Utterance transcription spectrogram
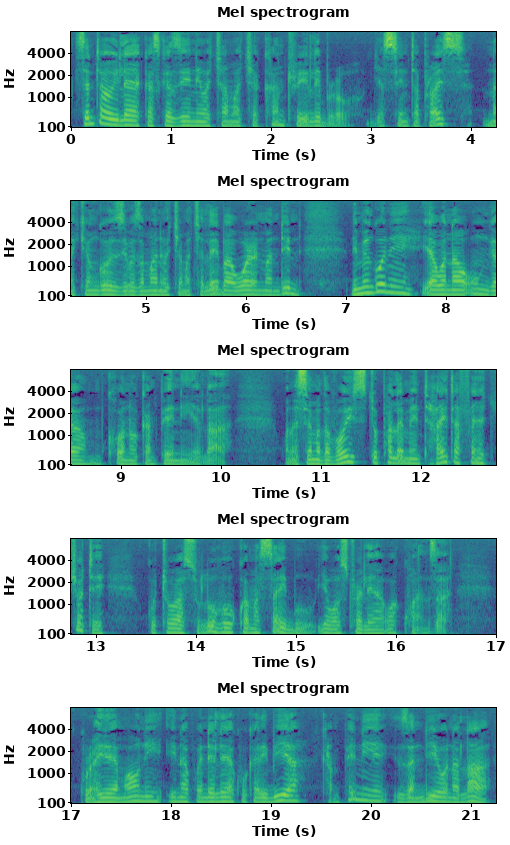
Senta wa wilaya ya kaskazini wa chama cha Country Liberal Jacinta Price na kiongozi wa zamani wa chama cha Leba Warren Mandin ni miongoni ya wanaounga mkono kampeni ya la. Wanasema The Voice to Parliament haitafanya chochote kutoa suluhu kwa masaibu ya Waustralia wa kwanza. Kura hiyo ya maoni inapoendelea kukaribia, kampeni za ndio na la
